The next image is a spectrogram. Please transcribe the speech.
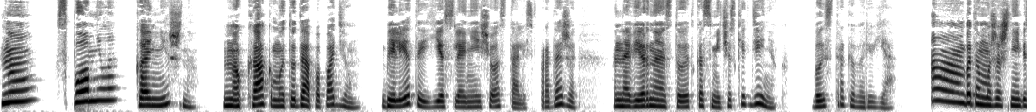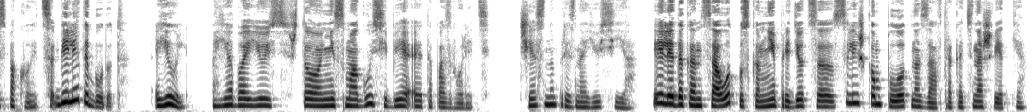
«Ну, вспомнила?» «Конечно. Но как мы туда попадем? Билеты, если они еще остались в продаже, наверное, стоят космических денег», — быстро говорю я. «А, об этом можешь не беспокоиться. Билеты будут». «Юль, я боюсь, что не смогу себе это позволить», — честно признаюсь я. Или до конца отпуска мне придется слишком плотно завтракать на шведке.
